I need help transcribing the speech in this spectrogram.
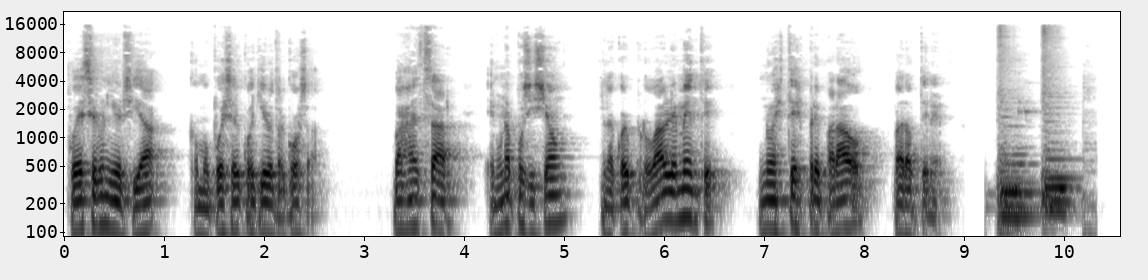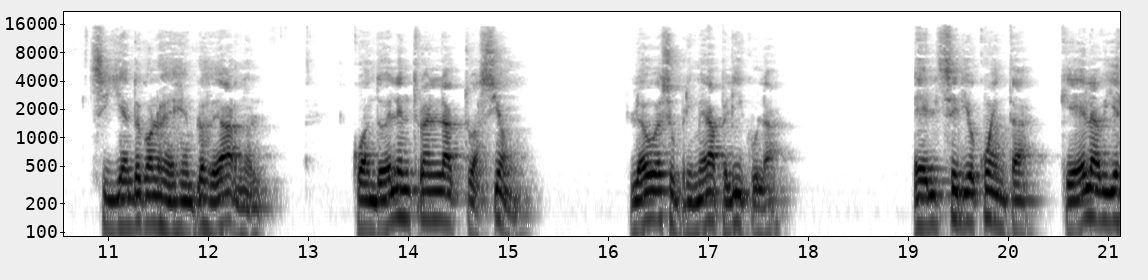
puede ser universidad como puede ser cualquier otra cosa. Vas a estar en una posición en la cual probablemente no estés preparado para obtener siguiendo con los ejemplos de Arnold, cuando él entró en la actuación, luego de su primera película, él se dio cuenta que él había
